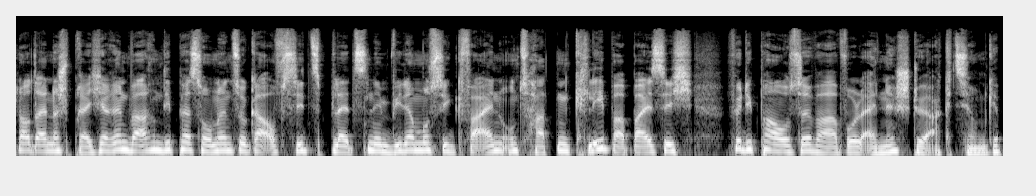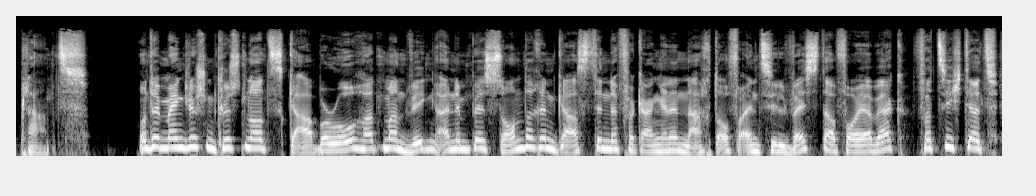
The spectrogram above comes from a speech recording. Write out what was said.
Laut einer Sprecherin waren die Personen sogar auf Sitzplätzen im Wiener Musikverein und hatten Kleber bei sich. Für die Pause war wohl eine Störaktion geplant. Und im englischen Küstenort Scarborough hat man wegen einem besonderen Gast in der vergangenen Nacht auf ein Silvesterfeuerwerk verzichtet.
